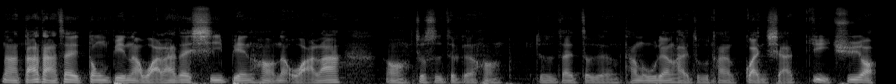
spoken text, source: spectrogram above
那鞑靼在东边啊，瓦拉在西边哈。那瓦拉哦就是这个哈。就是在这个唐努乌梁海族它管辖地区哦，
